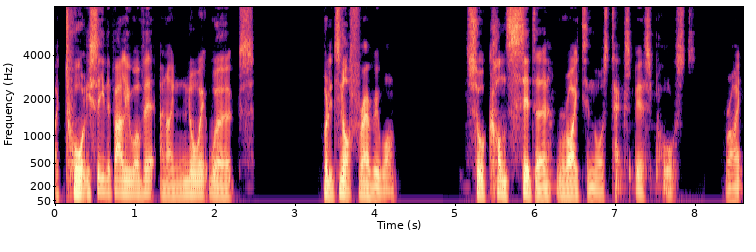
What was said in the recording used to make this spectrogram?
I totally see the value of it and I know it works, but it's not for everyone. So consider writing those text based posts, right?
